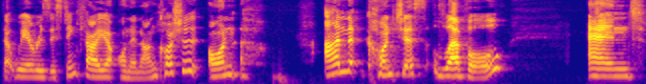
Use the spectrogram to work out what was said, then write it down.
that we are resisting failure on an unconscious on unconscious level and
